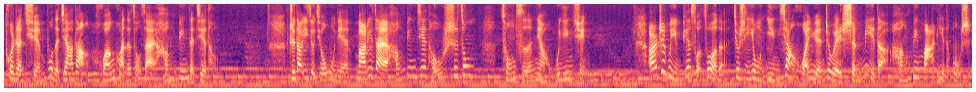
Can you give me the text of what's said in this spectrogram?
拖着全部的家当，缓缓地走在横滨的街头。直到1995年，玛丽在横滨街头失踪。从此杳无音讯，而这部影片所做的就是用影像还原这位神秘的横滨玛丽的故事。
